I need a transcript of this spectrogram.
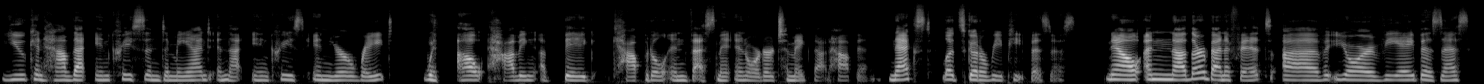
you can have that increase in demand and that increase in your rate without having a big capital investment in order to make that happen. Next, let's go to repeat business. Now, another benefit of your VA business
